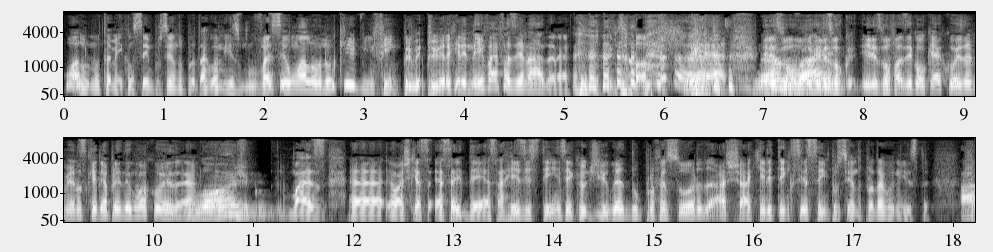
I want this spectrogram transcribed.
o aluno também com 100% do protagonismo vai ser um aluno que, enfim, primeiro que ele nem vai fazer nada, né? Então, é, é, não, eles, vão, eles, vão, eles, vão, fazer qualquer coisa menos querer aprender alguma coisa, né? Lógico. Mas uh, eu acho que essa, essa, ideia, essa resistência que eu digo é do professor achar que ele tem que ser 100% protagonista. A,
